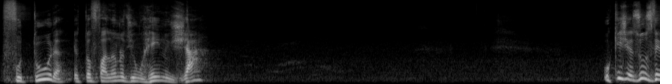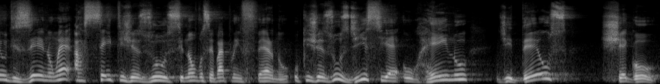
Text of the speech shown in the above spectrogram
futura, eu estou falando de um reino já? O que Jesus veio dizer não é aceite Jesus, senão você vai para o inferno. O que Jesus disse é: o reino de Deus chegou.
